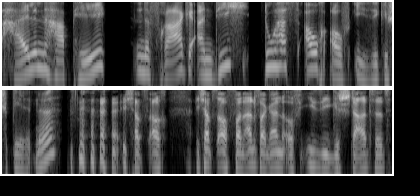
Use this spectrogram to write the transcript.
Heilen HP, eine Frage an dich. Du hast auch auf Easy gespielt, ne? ich hab's auch, ich hab's auch von Anfang an auf Easy gestartet,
